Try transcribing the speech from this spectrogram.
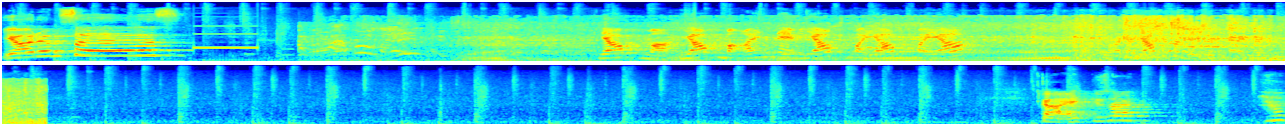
Yorumsuz. Yapma, yapma annem, yapma, yapma ya. Bak, Yapma Gayet güzel. Ya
